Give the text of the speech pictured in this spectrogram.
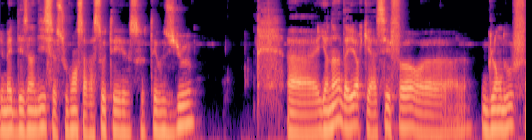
de mettre des indices. Souvent, ça va sauter sauter aux yeux. Il y en a un d'ailleurs qui est assez fort, Glandouf,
